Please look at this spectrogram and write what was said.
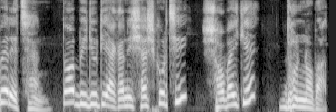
পেরেছেন। তো ভিডিওটি এখানে শেষ করছি। সবাইকে ধন্যবাদ।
